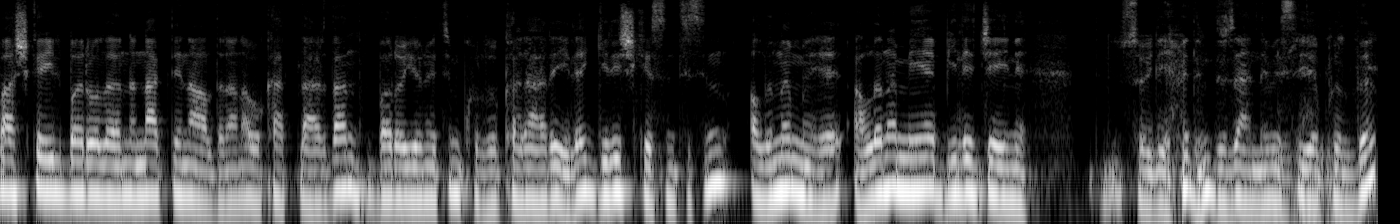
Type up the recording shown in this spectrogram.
başka il barolarına naklini aldıran avukatlardan baro yönetim kurulu kararı ile giriş kesintisinin alınamaya, alınamayabileceğini söyleyemedim düzenlemesi yapıldı.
